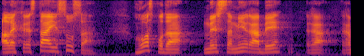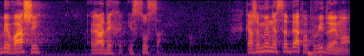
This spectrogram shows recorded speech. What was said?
але Христа Ісуса, Господа, ми ж самі раби, раби ваші ради Ісуса. Каже, ми не себе проповідуємо,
